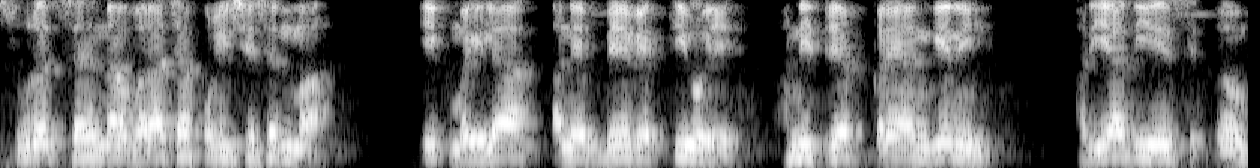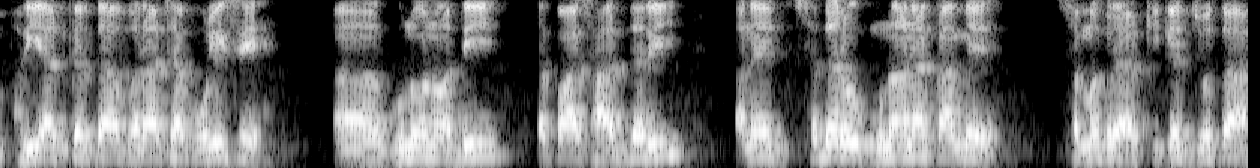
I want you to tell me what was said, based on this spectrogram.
સુરત શહેરના વરાછા પોલીસ સ્ટેશનમાં એક મહિલા અને બે વ્યક્તિઓએ હની ટ્રેપ કર્યા અંગેની ફરિયાદીએ ફરિયાદ કરતા વરાછા પોલીસે ગુનો નોંધી તપાસ હાથ ધરી અને સદર ગુનાના કામે સમગ્ર હકીકત જોતા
